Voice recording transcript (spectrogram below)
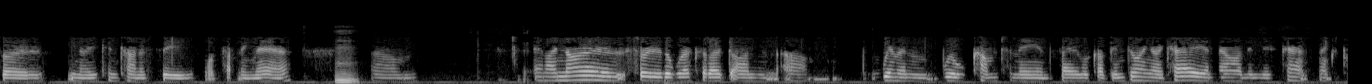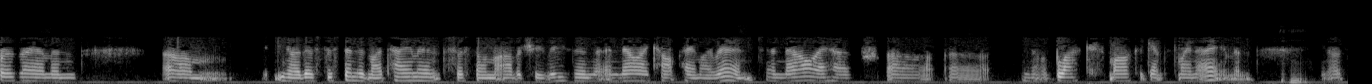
So, you know, you can kind of see what's happening there. Mm. Um, and I know through the work that I've done, um, women will come to me and say, "Look, I've been doing okay, and now I'm in this Parents Next program, and um, you know they've suspended my payment for some arbitrary reason, and now I can't pay my rent, and now I have uh, uh, you know a black mark against my name, and you know it's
